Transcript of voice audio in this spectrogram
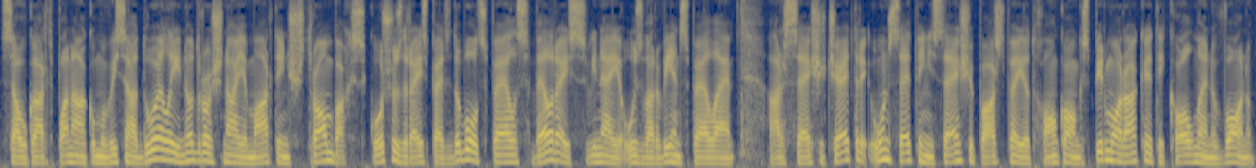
Savukārt panākumu visā duelī nodrošināja Mārtiņš Strombachs, kurš uzreiz pēc dubultspēles vēlreiz svinēja uzvaru vienspēlē ar 6-4 un 7-6 pārspējot Hongkongas pirmo raketi Kolmenu Vonu,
